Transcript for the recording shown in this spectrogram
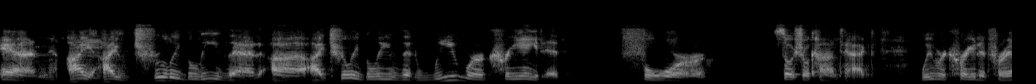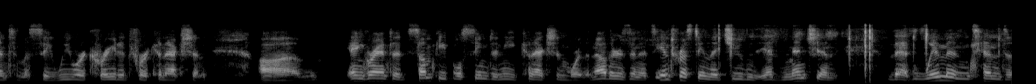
And I, I truly believe that. Uh, I truly believe that we were created for social contact. We were created for intimacy. We were created for connection. Um, and granted, some people seem to need connection more than others. And it's interesting that you had mentioned that women tend to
